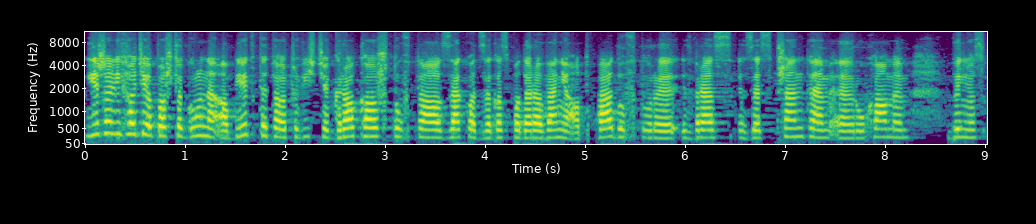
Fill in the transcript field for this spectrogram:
Jeżeli chodzi o poszczególne obiekty, to oczywiście gro kosztów to zakład zagospodarowania odpadów, który wraz ze sprzętem e, ruchomym wyniósł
